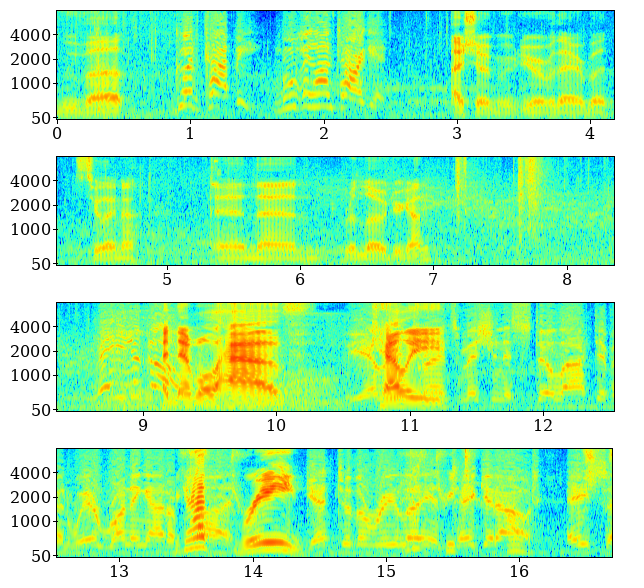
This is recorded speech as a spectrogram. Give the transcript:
move up. Good copy. Moving on target. I should have moved you over there, but it's too late now. And then reload your gun. Ready to go. And then we'll have The Kelly. transmission is still active and we're running out of We got time. three. Get to the relay and three take it out. ASAP.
